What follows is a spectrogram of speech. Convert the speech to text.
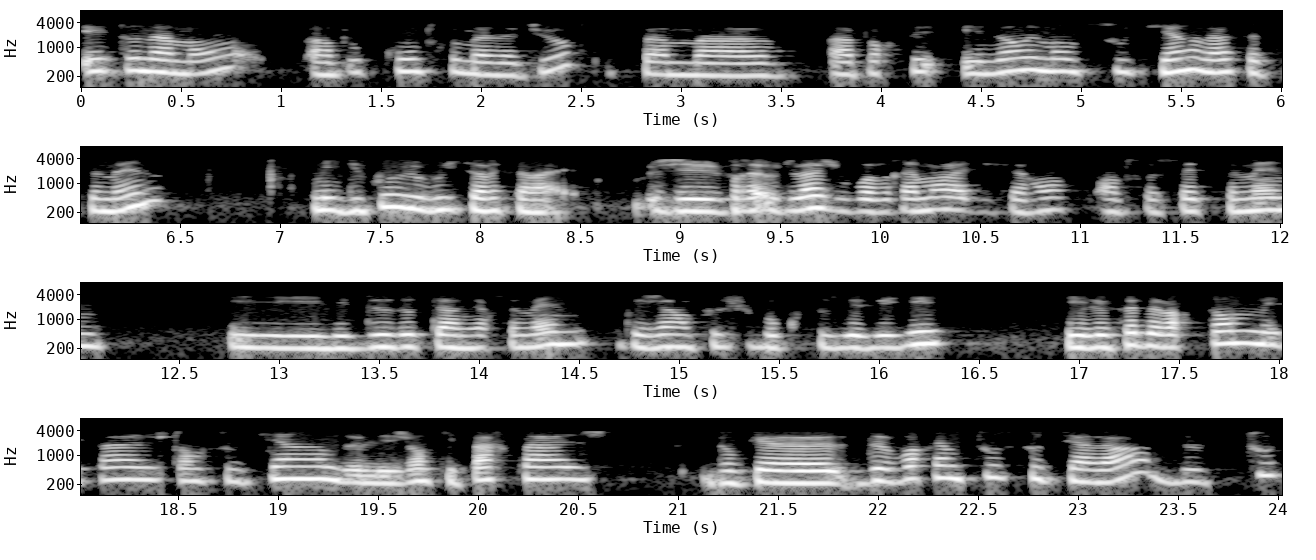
étonnamment, un peu contre ma nature, ça m'a apporté énormément de soutien là cette semaine. Mais du coup, oui, c'est vrai que ça j'ai là, je vois vraiment la différence entre cette semaine et les deux autres dernières semaines. Déjà, en plus, je suis beaucoup plus éveillée. Et le fait d'avoir tant de messages, tant de soutien, de les gens qui partagent. Donc, euh, de voir quand même tout ce soutien-là, de tous,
